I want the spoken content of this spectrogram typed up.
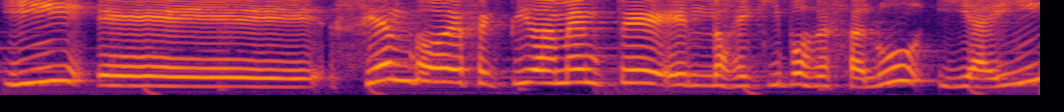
y eh, siendo efectivamente en los equipos de salud y ahí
